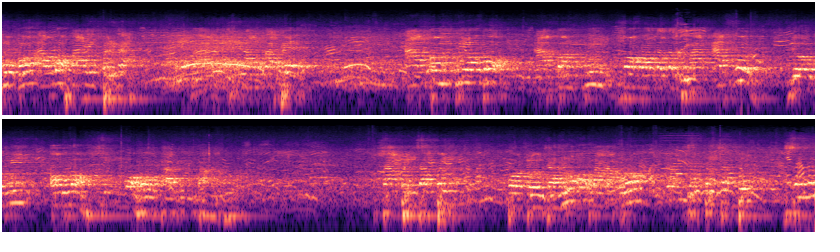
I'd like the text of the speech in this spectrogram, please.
Muga Allah paring berkah. Paring siramu kabeh. Apem kuwi apa? Apem kuwi saka tetepan afur. Ya kuwi Allah sing Maha Kalimpang. Saben-saben padha njaluk pangapunten, saben-saben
